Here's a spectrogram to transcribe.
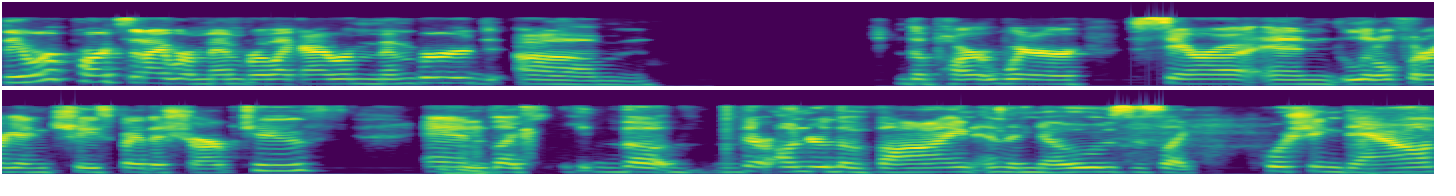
There were parts that I remember, like I remembered um the part where Cera and Littlefoot are getting chased by the sharp tooth and like the they're under the vine and the nose is like pushing down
